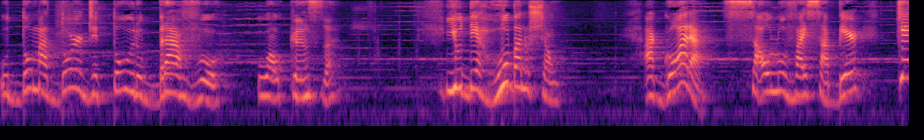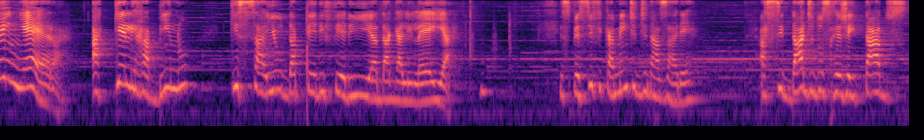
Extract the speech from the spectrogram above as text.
o domador de touro bravo o alcança e o derruba no chão. Agora Saulo vai saber quem era aquele rabino que saiu da periferia da Galileia, especificamente de Nazaré, a cidade dos rejeitados,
